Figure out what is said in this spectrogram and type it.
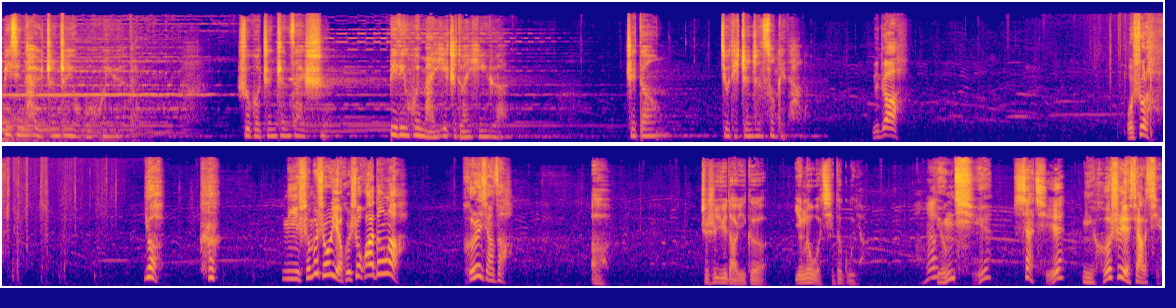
毕竟他与真真有过婚约，如果真真在世，必定会满意这段姻缘。这灯就替真真送给他了。云章，我输了。哟，哼，你什么时候也会收花灯了？何人相赠？哦，只是遇到一个赢了我棋的姑娘。赢棋？下棋？你何时也下了棋？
